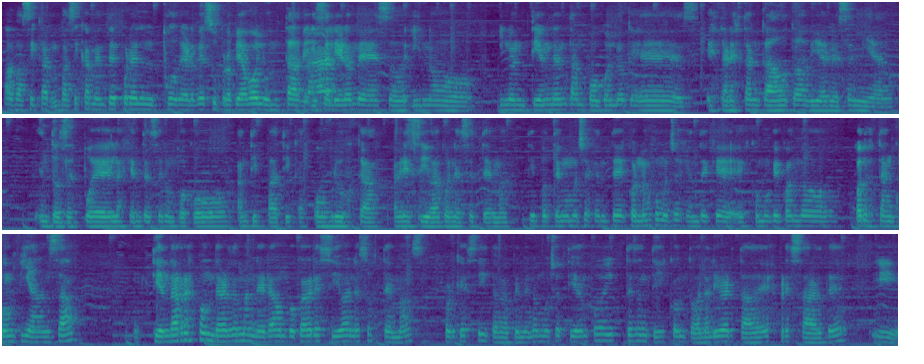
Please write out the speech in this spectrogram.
a básica- básicamente por el poder de su propia voluntad y Claro. salieron de eso y no, y no entienden tampoco lo que es estar estancado todavía en ese miedo. Entonces puede la gente ser un poco antipática o brusca, agresiva con ese tema. Tipo, tengo mucha gente, conozco mucha gente que es como que cuando, cuando está en confianza tiende a responder de manera un poco agresiva en esos temas, porque sí, te reprimieron mucho tiempo y te sentís con toda la libertad de expresarte y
